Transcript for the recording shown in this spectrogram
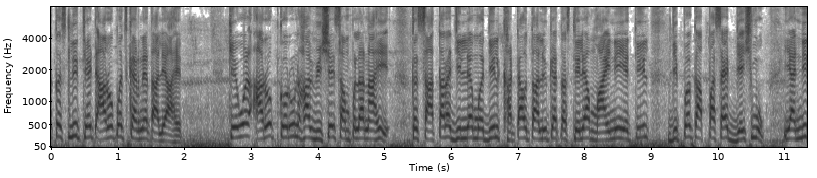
कसली थेट आरोपच करण्यात आले आहेत. केवळ आरोप करून हा विषय संपला नाही तर सातारा जिल्ह्यामधील खटाव तालुक्यात असलेल्या मायने येथील दीपक आप्पासाहेब देशमुख यांनी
